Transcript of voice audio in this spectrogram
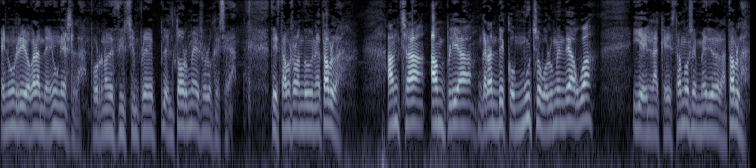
en un río grande, en un esla, por no decir siempre el Tormes o lo que sea. Estamos hablando de una tabla ancha, amplia, grande, con mucho volumen de agua y en la que estamos en medio de la tabla.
